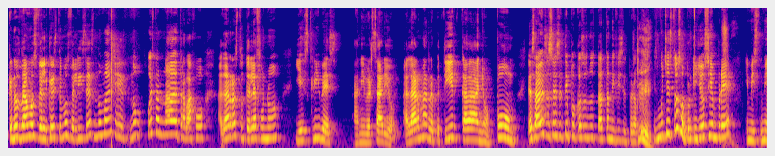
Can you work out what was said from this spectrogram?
que nos veamos, que estemos felices. No manches, no cuesta nada de trabajo. Agarras tu teléfono y escribes aniversario, alarma, repetir cada año, ¡pum! Ya sabes, o sea, ese tipo de cosas no está tan difícil, pero Sí. es muy chistoso porque yo siempre, y mis- mi,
